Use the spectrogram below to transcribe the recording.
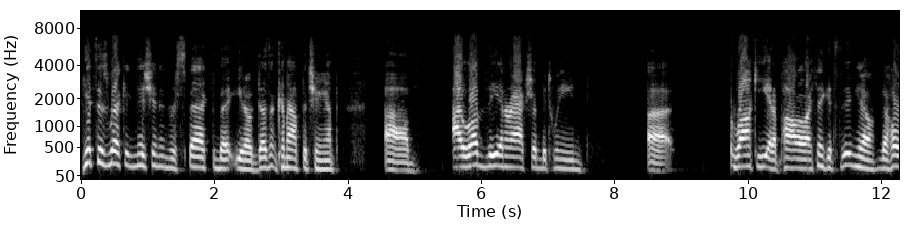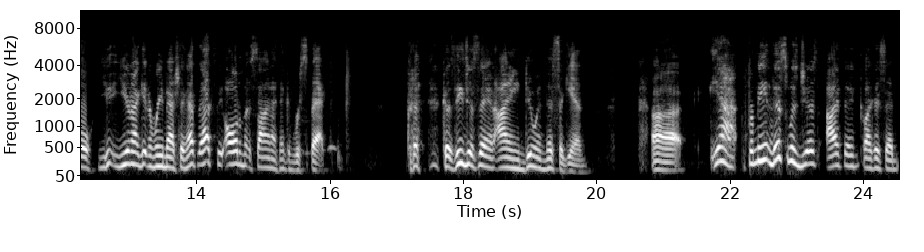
gets his recognition and respect, but you know doesn't come out the champ. Um, I love the interaction between uh, Rocky and Apollo. I think it's you know the whole you, are not getting a rematch thing. That, that's the ultimate sign I think of respect because he's just saying I ain't doing this again. Uh, yeah, for me, this was just I think, like I said,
